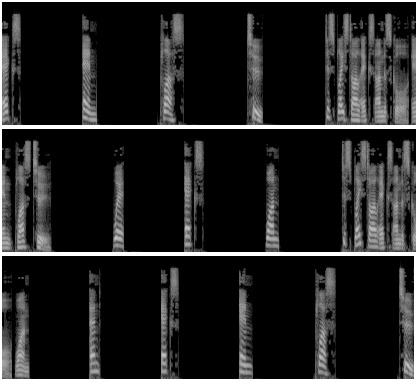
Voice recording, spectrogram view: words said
x n plus two. Display style x underscore n plus two. Where x one. Display style x underscore one. And x n plus two.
